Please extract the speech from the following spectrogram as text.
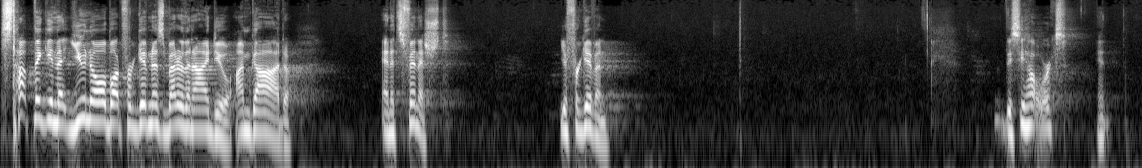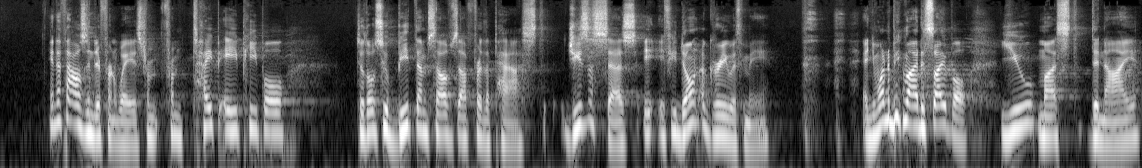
Stop thinking that you know about forgiveness better than I do. I'm God. And it's finished. You're forgiven. Do you see how it works? In, in a thousand different ways, from, from type A people to those who beat themselves up for the past. Jesus says, if you don't agree with me and you want to be my disciple, you must deny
